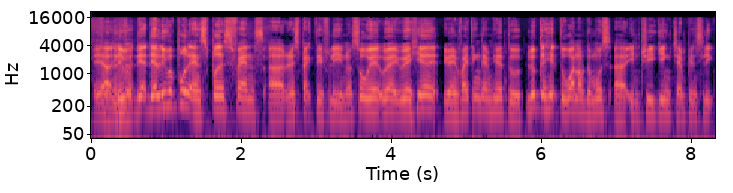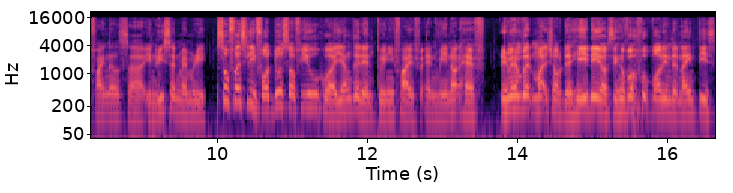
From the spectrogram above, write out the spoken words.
Yeah, Feeling Liv- good. they're, they're Liverpool and Spurs fans, uh, respectively. You know, so we're, we're we're here. We're inviting them here to look ahead to one of the most uh, intriguing Champions League finals uh, in recent memory. So, firstly, for those of you who are younger than 25 and may not have remembered much of the heyday of Singapore football in the 90s,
